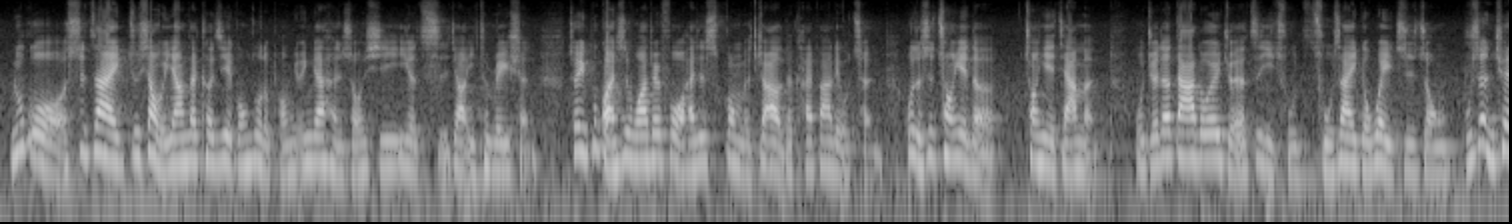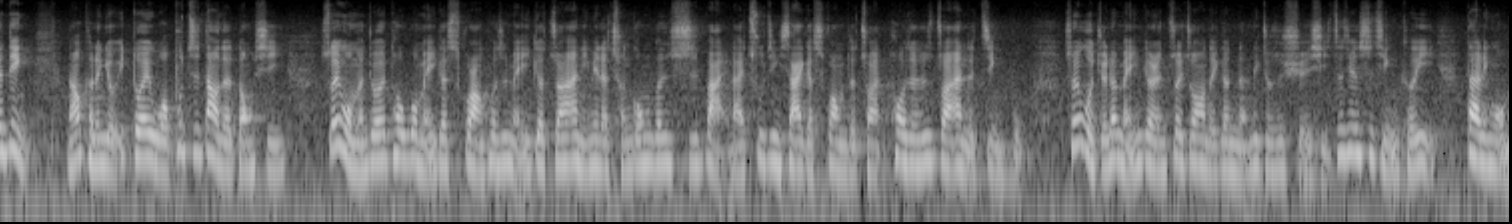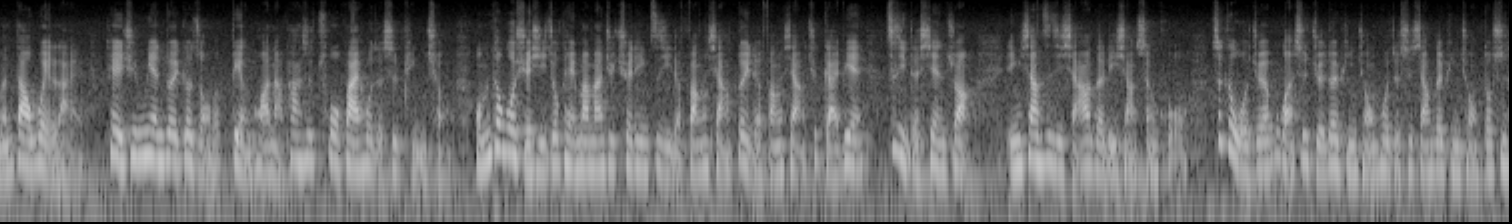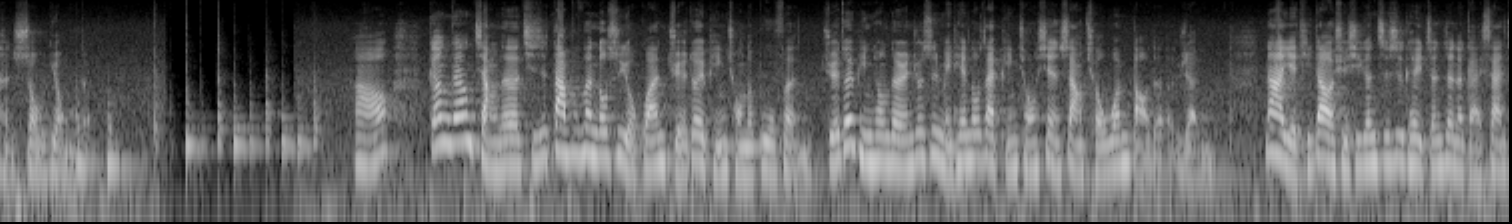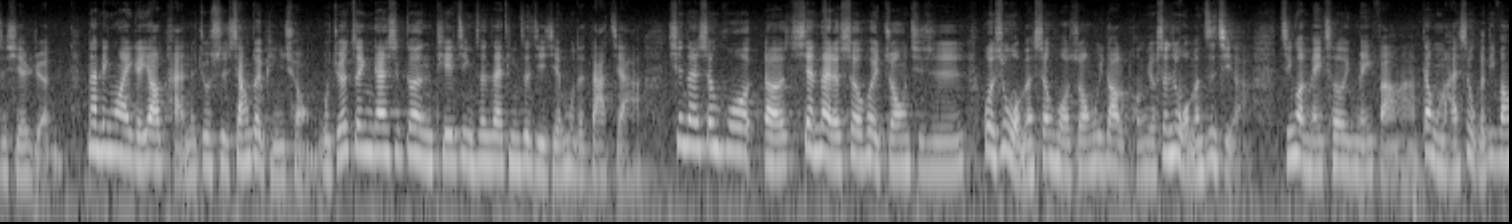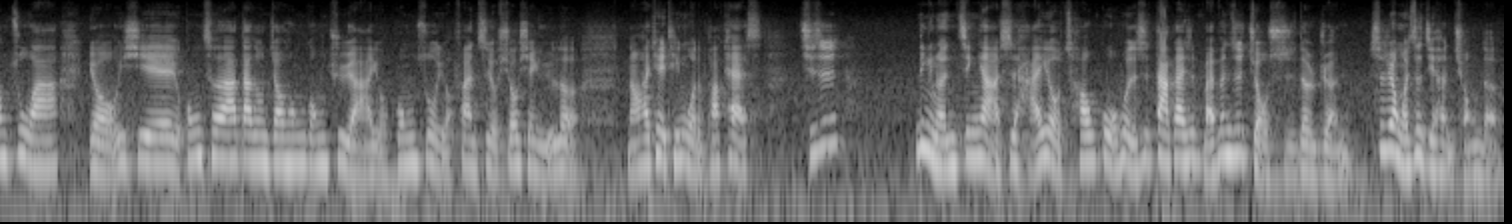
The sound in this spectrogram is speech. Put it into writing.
如果是在就像我一样在科技业工作的朋友，应该很熟悉一个词叫 iteration。所以不管是 Waterfall 还是 Scrum Agile 的开发流程，或者是创业的创业家们，我觉得大家都会觉得自己处处在一个未知中，不是很确定，然后可能有一堆我不知道的东西。所以，我们就会透过每一个 Scrum 或是每一个专案里面的成功跟失败，来促进下一个 Scrum 的专或者是专案的进步。所以，我觉得每一个人最重要的一个能力就是学习这件事情，可以带领我们到未来，可以去面对各种的变化，哪怕是挫败或者是贫穷。我们通过学习，就可以慢慢去确定自己的方向，对的方向，去改变自己的现状，迎向自己想要的理想生活。这个，我觉得不管是绝对贫穷或者是相对贫穷，都是很受用的。好，刚刚讲的其实大部分都是有关绝对贫穷的部分。绝对贫穷的人就是每天都在贫穷线上求温饱的人。那也提到学习跟知识可以真正的改善这些人。那另外一个要谈的就是相对贫穷，我觉得这应该是更贴近正在听这集节目的大家。现代生活，呃，现代的社会中，其实或者是我们生活中遇到的朋友，甚至我们自己啦，尽管没车没房啊，但我们还是有个地方住啊，有一些有公车啊、大众交通工具啊，有工作、有饭吃、有休闲娱乐，然后还可以听我的 podcast。其实。令人惊讶是，还有超过或者是大概是百分之九十的人是认为自己很穷的，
